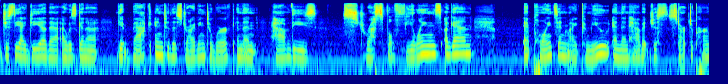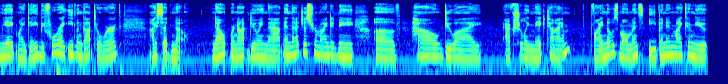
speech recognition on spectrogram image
just the idea that I was going to get back into this driving to work and then have these stressful feelings again at points in my commute and then have it just start to permeate my day before I even got to work, I said, no, no, we're not doing that. And that just reminded me of how do I actually make time, find those moments, even in my commute,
